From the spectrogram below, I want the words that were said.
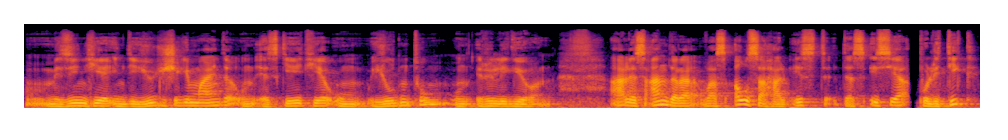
wir sind hier in die jüdische Gemeinde und es geht hier um Judentum und Religion. Alles andere, was außerhalb ist, das ist ja Politik,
